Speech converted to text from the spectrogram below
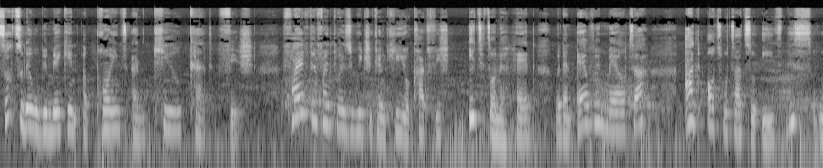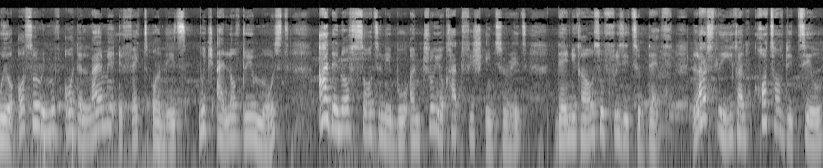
So today we'll be making a point and kill catfish. Five different ways in which you can kill your catfish. Eat it on the head with an heavy melter. Add hot water to it. This will also remove all the liming effect on it, which I love doing most. Add enough salt in a bowl and throw your catfish into it. Then you can also freeze it to death. Lastly, you can cut off the tail.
